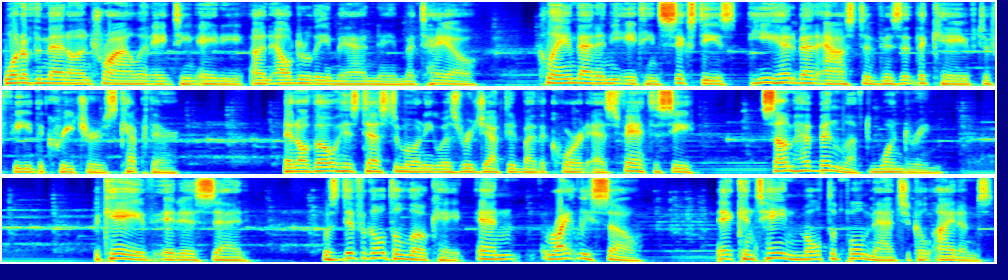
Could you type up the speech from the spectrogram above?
One of the men on trial in 1880, an elderly man named Mateo, claimed that in the 1860s he had been asked to visit the cave to feed the creatures kept there. And although his testimony was rejected by the court as fantasy, some have been left wondering. The cave, it is said, was difficult to locate, and rightly so. It contained multiple magical items,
